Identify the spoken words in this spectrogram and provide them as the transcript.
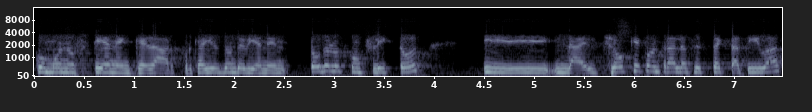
como nos tienen que dar, porque ahí es donde vienen todos los conflictos y la, el choque contra las expectativas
